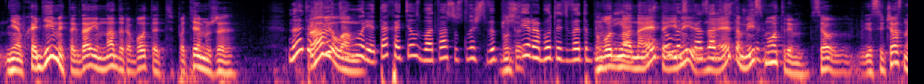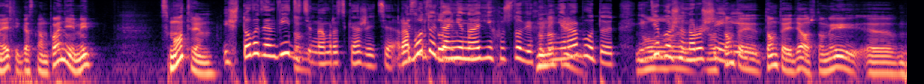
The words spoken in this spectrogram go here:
необходимы, тогда им надо работать по тем же. Но это правилам- все теория. Так хотелось бы от вас услышать. Вы Ну, пришли да- работать в это Ну вот на, на это, Что и мы, на это мы смотрим. Все, и сейчас на эти госкомпании мы смотрим. И что вы там видите, нам расскажите. Работают они на одних условиях ну, или например, не работают? И ну, где больше нарушений? Ну, в том-то, том-то и дело, что мы э,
